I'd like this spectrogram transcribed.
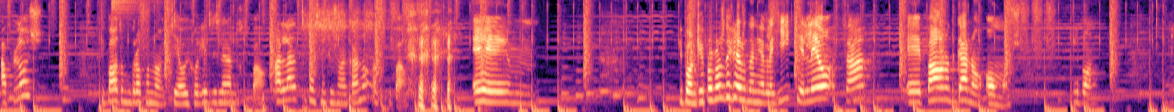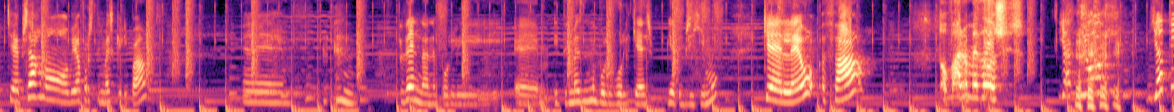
Απλώς χτυπάω το μικρόφωνο και ο ηχολήπτης λέει να το χτυπάω. Αλλά τι θα συνεχίσω να κάνω, να το χτυπάω. ε, λοιπόν, και προφανώς δεν χρειαζόταν η αλλαγή και λέω θα ε, πάω να την κάνω όμως. Λοιπόν, και ψάχνω διάφορες τιμές κλπ. Ε, δεν ήταν πολύ. Ε, οι τιμές δεν είναι πολύ βολικές για την ψυχή μου. Και λέω θα το βάλω με δόσεις. Γιατί όχι; Γιατί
